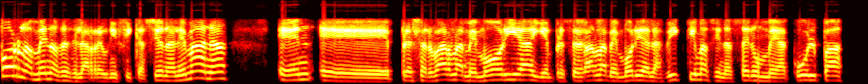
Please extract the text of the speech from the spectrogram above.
por lo menos desde la reunificación alemana, en eh, preservar la memoria y en preservar la memoria de las víctimas sin hacer un mea culpa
